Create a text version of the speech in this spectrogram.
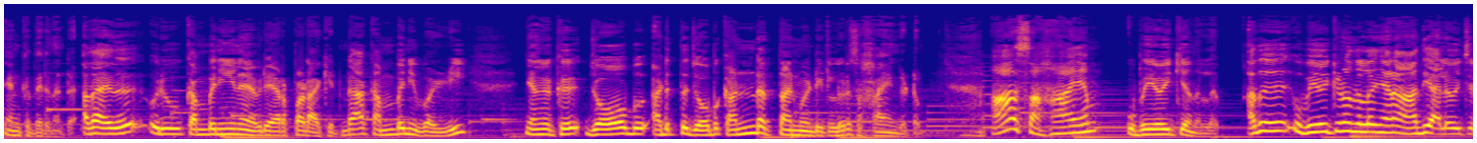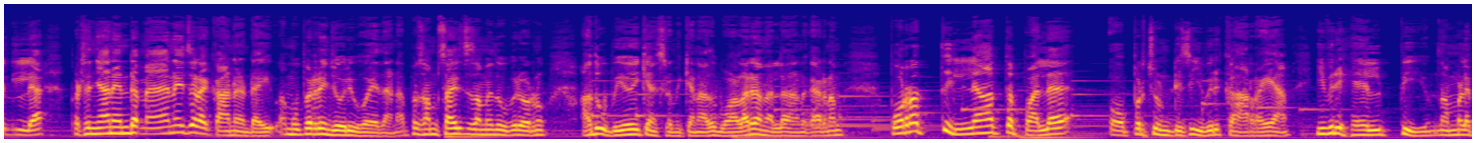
ഞങ്ങൾക്ക് തരുന്നുണ്ട്. അതായത് ഒരു കമ്പനീനെ അവർ ഏർപ്പാടാക്കിയിട്ടുണ്ട്. ആ കമ്പനി വഴി ഞങ്ങൾക്ക് ജോബ് അടുത്ത ജോബ് കണ്ടെത്താൻ വേണ്ടിയിട്ടുള്ളൊരു സഹായം കിട്ടും. ആ സഹായം ഉപയോഗിക്കുക എന്നുള്ളത്. അത് ഉപയോഗിക്കണമെന്നുള്ളത് ഞാൻ ആദ്യം ആലോചിച്ചിട്ടില്ല. പക്ഷെ ഞാൻ എന്റെ മാനേജറെ കാണുകയുണ്ടായി. മുപ്പരുടെയും ജോലി പോയതാണ്. അപ്പോൾ സംസാരിച്ച സമയത്ത് ഉപരി പറഞ്ഞു അത് ഉപയോഗിക്കാൻ ശ്രമിക്കണം. അത് വളരെ നല്ലതാണ്. കാരണം പുറത്തില്ലാത്ത പല ഓപ്പർച്യൂണിറ്റീസ് ഇവർക്ക് അറിയാം. ഇവർ ഹെൽപ്പ് ചെയ്യും നമ്മളെ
